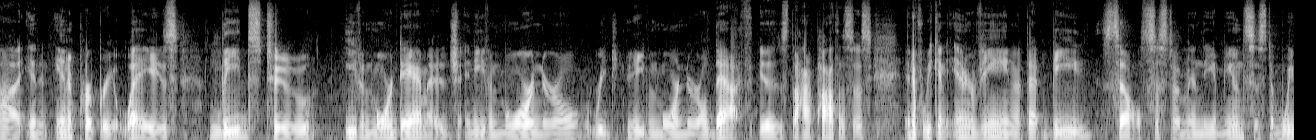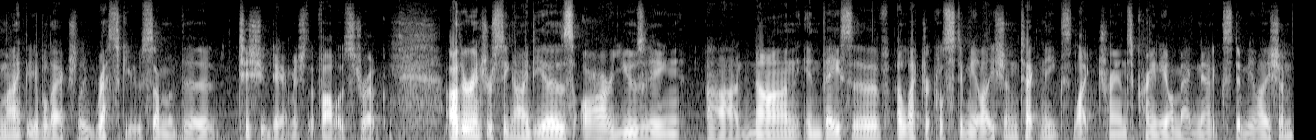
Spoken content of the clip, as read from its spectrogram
uh, in inappropriate ways leads to even more damage and even more neural even more neural death is the hypothesis. And if we can intervene at that B cell system in the immune system we might be able to actually rescue some of the tissue damage that follows stroke. Other interesting ideas are using uh, non-invasive electrical stimulation techniques like transcranial magnetic stimulation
